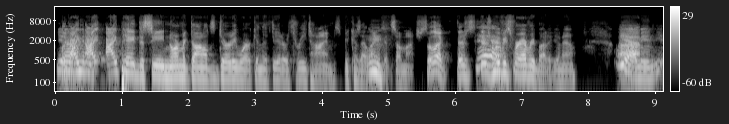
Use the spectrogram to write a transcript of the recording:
You Look, know, I, mean, I, I paid to see Norm Macdonald's Dirty Work in the theater three times because I liked it so much. So look, there's there's Mm. Movies for everybody, you know. yeah uh, I mean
